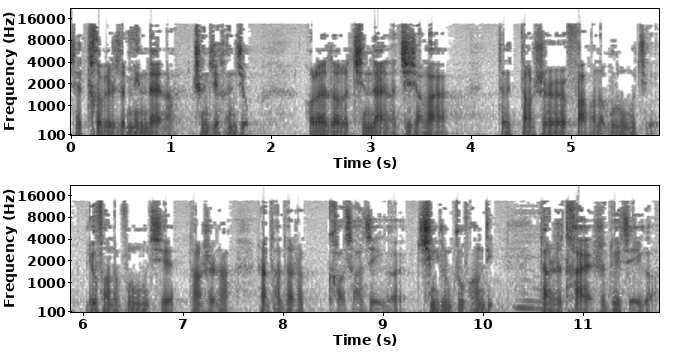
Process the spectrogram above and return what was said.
在特别是在明代呢，沉寂很久。后来到了清代呢，纪晓岚在当时发放的乌鲁木齐，流放的乌鲁木齐，当时呢，让他到这考察这个清军驻防地。嗯当时他也是对这个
